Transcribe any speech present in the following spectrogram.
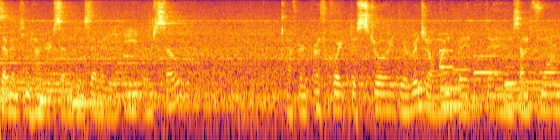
1700, 1778 or so, after an earthquake destroyed the original one, but in some form,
